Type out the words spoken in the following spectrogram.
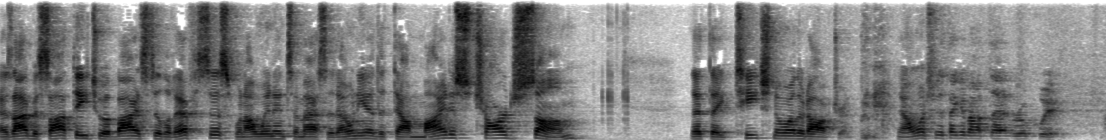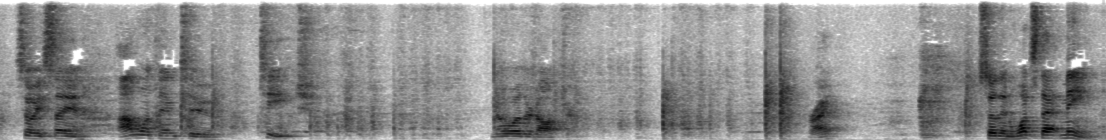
As I besought thee to abide still at Ephesus when I went into Macedonia, that thou mightest charge some that they teach no other doctrine. Now I want you to think about that real quick. So he's saying, I want them to teach no other doctrine right? So then what's that mean?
